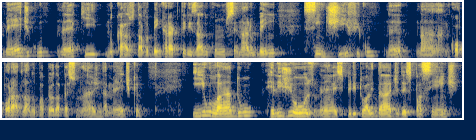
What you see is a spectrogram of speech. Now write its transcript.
médico, né, que no caso estava bem caracterizado com um cenário bem científico, né, na, incorporado lá no papel da personagem, da médica, e o lado religioso, né, a espiritualidade desse paciente,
